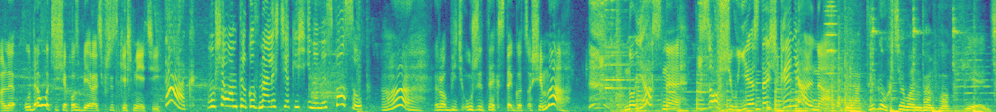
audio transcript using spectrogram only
Ale udało ci się pozbierać wszystkie śmieci. Tak, musiałam tylko znaleźć jakiś inny sposób. A, robić użytek z tego, co się ma. No jasne! Zosiu, jesteś genialna! Dlatego chciałam wam powiedzieć.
